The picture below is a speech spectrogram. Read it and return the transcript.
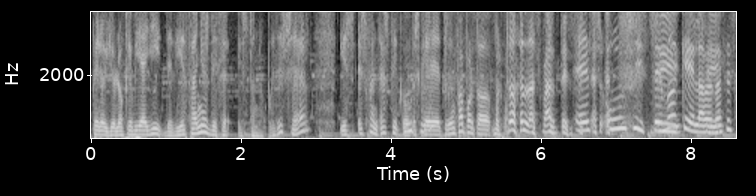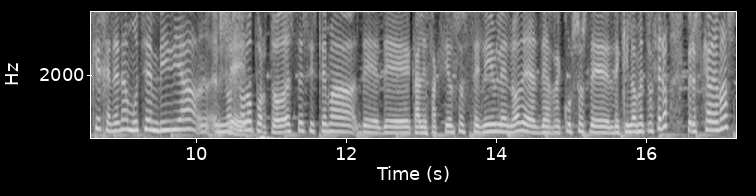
Pero yo lo que vi allí de 10 años dije, esto no puede ser. Y es, fantástico, es que triunfa por, todo, por todas las partes. Es un sistema que la verdad es que genera mucha envidia, eh, no solo por todo este sistema de, calefacción sostenible, ¿no? de, recursos de, kilómetro cero, pero es que además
